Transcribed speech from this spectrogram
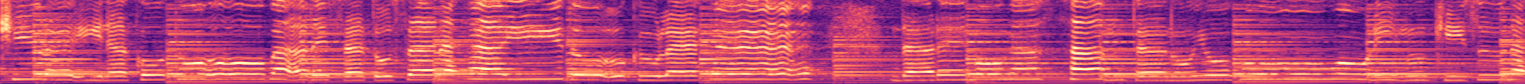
綺麗な言葉で諭さないどくれ。誰もがあんたのように無傷な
